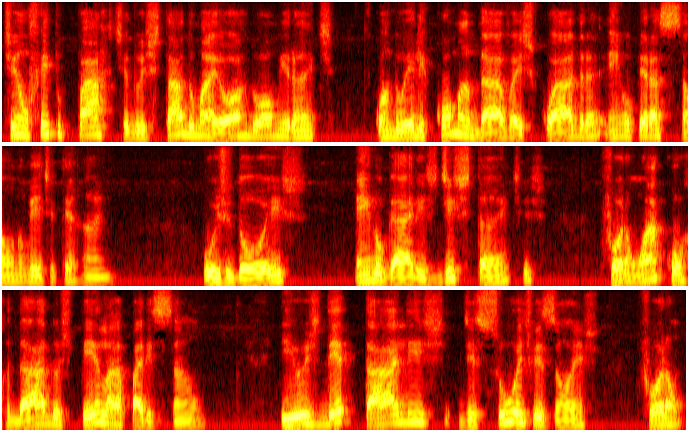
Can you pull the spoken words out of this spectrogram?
Tinham feito parte do Estado-Maior do almirante, quando ele comandava a esquadra em operação no Mediterrâneo. Os dois, em lugares distantes, foram acordados pela aparição e os detalhes de suas visões foram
